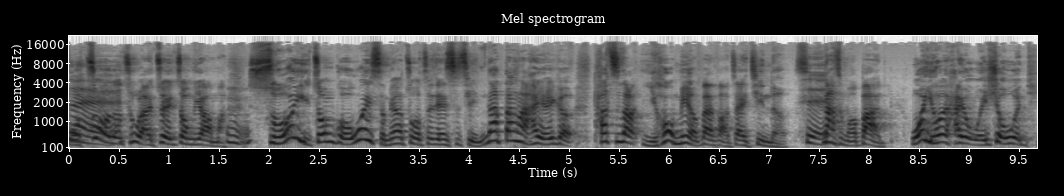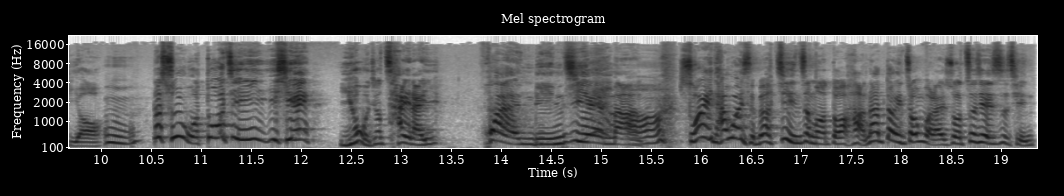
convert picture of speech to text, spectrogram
我做得出来最重要嘛。所以中国为什么要做这件事情？那当然还有一个，他知道以后没有办法再进了，是那怎么办？我以后还有维修问题哦。嗯，那所以我多进一些，以后我就拆来。换零件嘛，所以他为什么要进这么多？哈，那对中国来说，这件事情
